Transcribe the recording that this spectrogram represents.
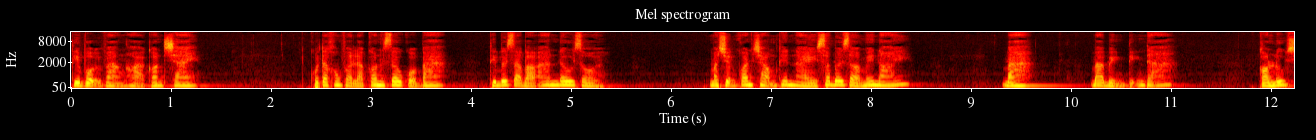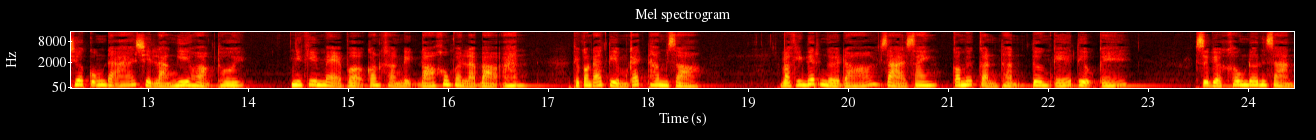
Thì vội vàng hỏi con trai. Cô ta không phải là con dâu của ba, Thì bây giờ bảo an đâu rồi? Mà chuyện quan trọng thế này sao bây giờ mới nói? Ba Ba bình tĩnh đã. Còn lúc trước cũng đã chỉ là nghi hoặc thôi. Nhưng khi mẹ vợ con khẳng định đó không phải là bảo an, Thì con đã tìm cách thăm dò. Và khi biết người đó giả danh, Con mới cẩn thận tương kế tiểu kế. Sự việc không đơn giản,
